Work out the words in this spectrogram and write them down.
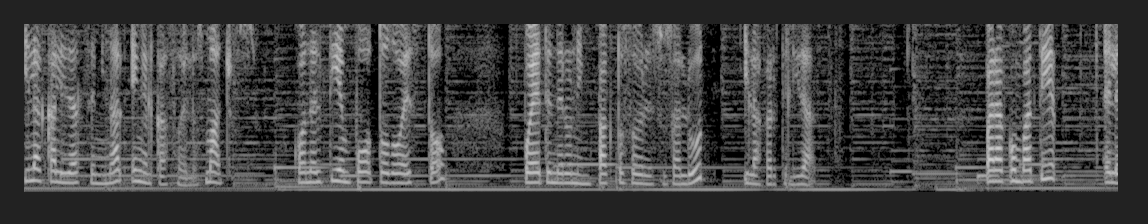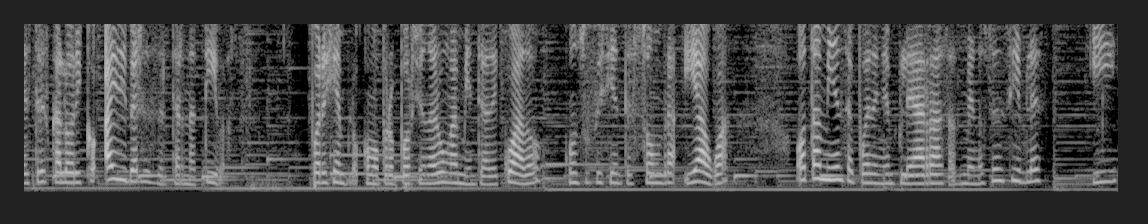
y la calidad seminal en el caso de los machos. Con el tiempo, todo esto puede tener un impacto sobre su salud y la fertilidad. Para combatir el estrés calórico hay diversas alternativas. Por ejemplo, como proporcionar un ambiente adecuado, con suficiente sombra y agua, o también se pueden emplear razas menos sensibles y,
